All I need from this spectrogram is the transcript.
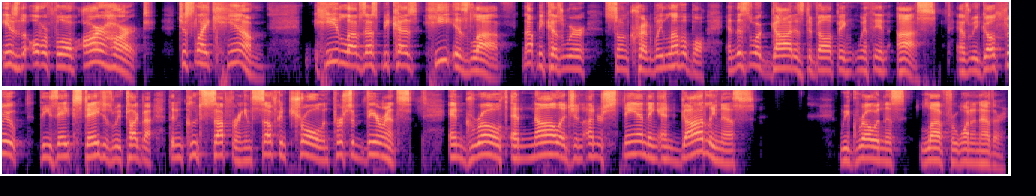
It is the overflow of our heart just like him. He loves us because he is love not because we're so incredibly lovable. And this is what God is developing within us as we go through these eight stages we've talked about that include suffering and self control and perseverance and growth and knowledge and understanding and godliness. we grow in this love for one another.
